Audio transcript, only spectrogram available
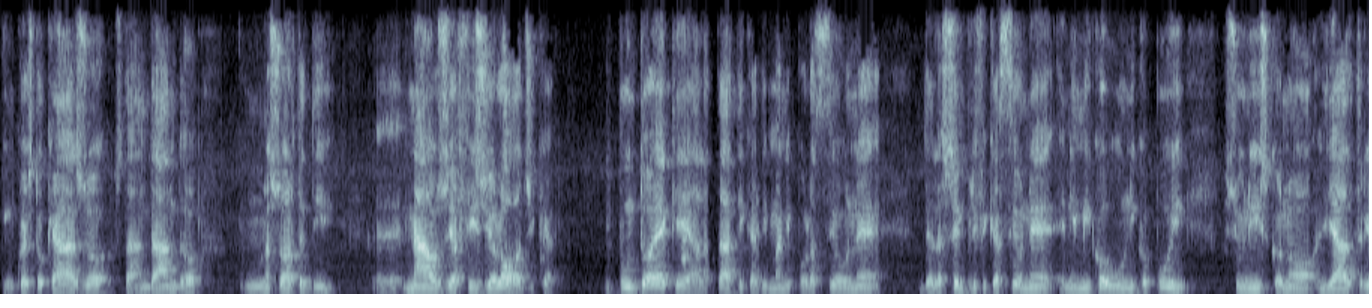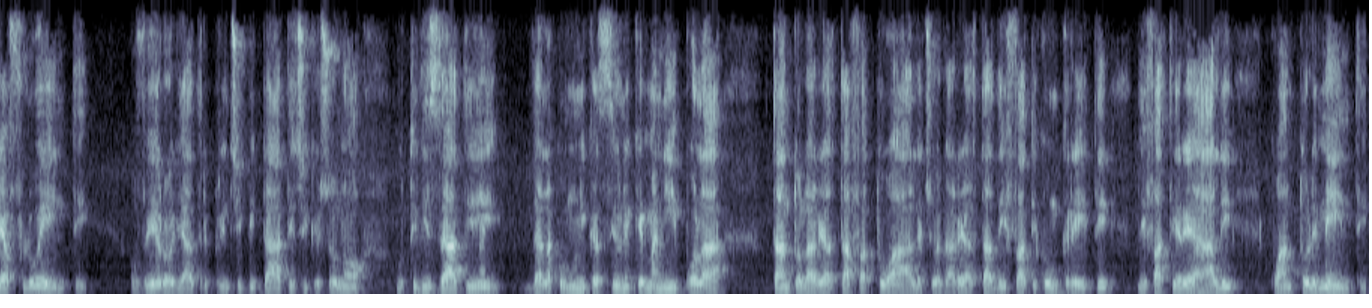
in questo caso sta andando in una sorta di eh, nausea fisiologica. Il punto è che alla tattica di manipolazione della semplificazione e nemico unico poi si uniscono gli altri affluenti, ovvero gli altri principi tattici che sono utilizzati dalla comunicazione che manipola tanto la realtà fattuale, cioè la realtà dei fatti concreti, dei fatti reali, quanto le menti,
